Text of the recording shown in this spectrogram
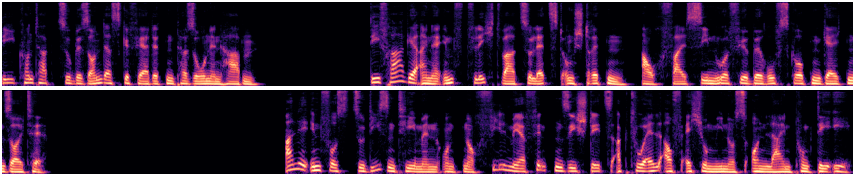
die Kontakt zu besonders gefährdeten Personen haben. Die Frage einer Impfpflicht war zuletzt umstritten, auch falls sie nur für Berufsgruppen gelten sollte. Alle Infos zu diesen Themen und noch viel mehr finden Sie stets aktuell auf echo-online.de.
